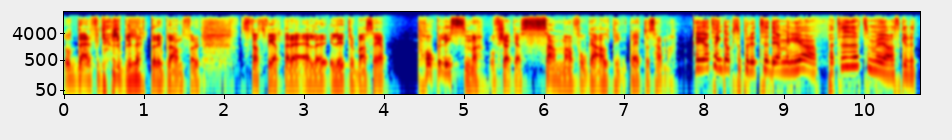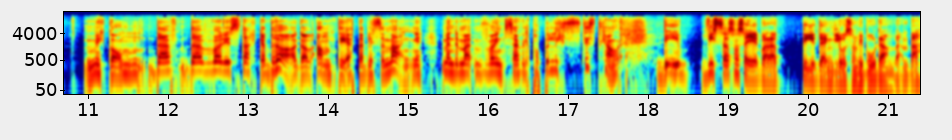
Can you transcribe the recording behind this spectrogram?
och därför kanske det blir lättare ibland för statsvetare eller eliter att bara säga populism och försöka sammanfoga allting på ett och samma. Jag tänker också på det tidiga Miljöpartiet som jag har skrivit mycket om. Där, där var det ju starka drag av anti-etablissemang, men det var ju inte särskilt populistiskt kanske. Det är vissa som säger bara att det är den glosan vi borde använda.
